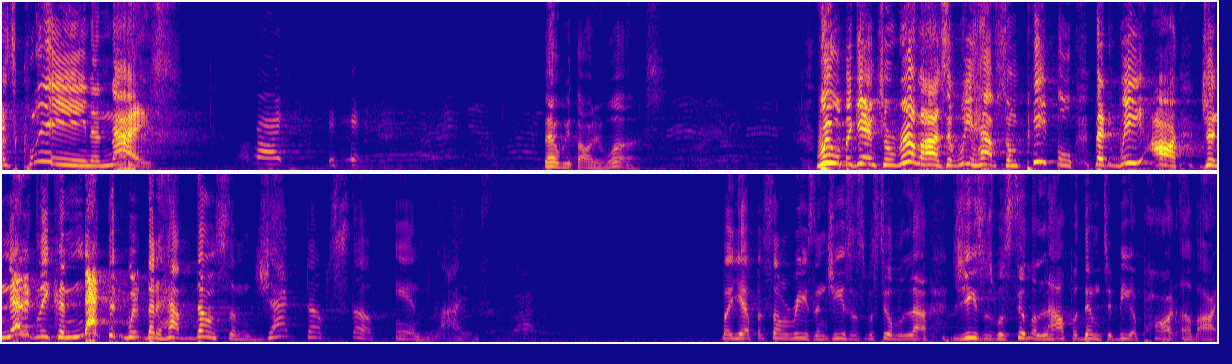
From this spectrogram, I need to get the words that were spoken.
as clean and nice All right. that we thought it was. We will begin to realize that we have some people that we are genetically connected with that have done some jacked up stuff in life. But yet, for some reason, Jesus was still allow Jesus was still allow for them to be a part of our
